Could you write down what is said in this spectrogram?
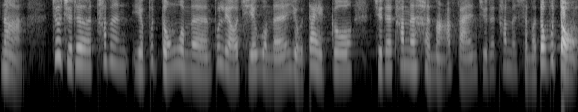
那就觉得他们也不懂我们，不了解我们，有代沟，觉得他们很麻烦，觉得他们什么都不懂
